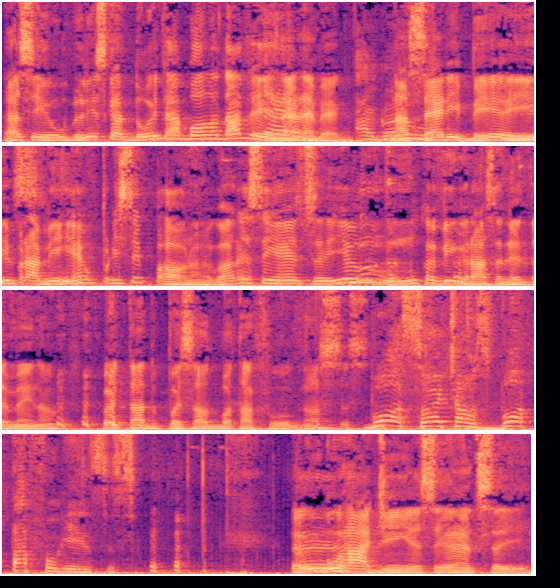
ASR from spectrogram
Assim, o Lisca doido é a bola da vez, É, né, né, Beg? agora Na o- Série B aí, Isso. pra mim, é o principal, né? Agora esse Enzo aí, eu nu- nunca vi graça nele também, não. Coitado do pessoal do Botafogo. Nossa, Boa sorte aos botafoguenses. é um burradinho esse antes aí.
